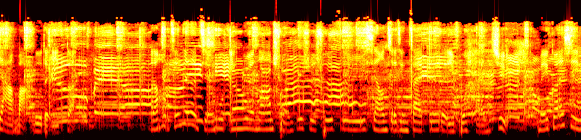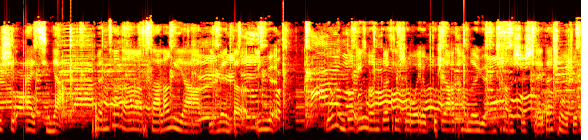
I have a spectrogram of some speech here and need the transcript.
压马路的一段。然后今天的节目音乐呢，全部是出自于像最近在追的一部韩剧《没关系是爱情呀》全唱的撒浪呀里面的音乐，有很多英文歌，其实我也不知道他们的原唱是谁，但是我觉得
